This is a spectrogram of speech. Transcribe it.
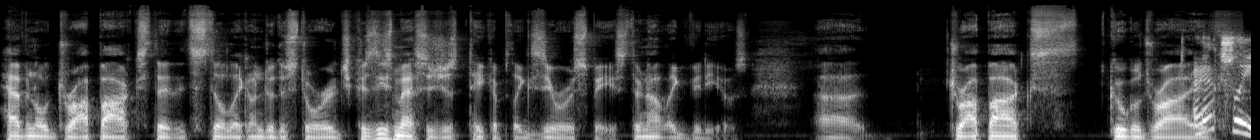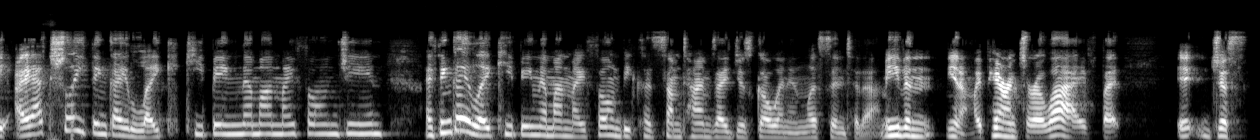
have an old Dropbox that it's still like under the storage because these messages take up like zero space. They're not like videos. Uh, Dropbox, Google Drive. I actually I actually think I like keeping them on my phone, Gene. I think I like keeping them on my phone because sometimes I just go in and listen to them. Even, you know, my parents are alive, but it just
